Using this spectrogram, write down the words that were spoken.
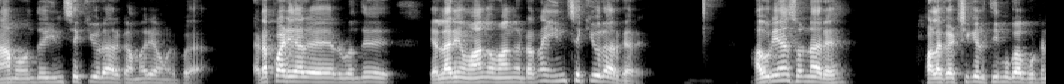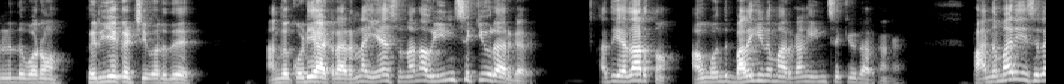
நாம் வந்து இன்செக்யூராக இருக்க மாதிரி அவங்க இப்போ எடப்பாடியார் வந்து எல்லாரையும் வாங்க வாங்கன்றனா இன்செக்யூராக இருக்காரு. அவர் ஏன் சொன்னார்? பல கட்சிகள் திமுக கூட்டணிலேருந்து வரும் பெரிய கட்சி வருது அங்கே கொடியாட்டுறாருன்னா ஏன் சொன்னார்னா அவர் இன்செக்யூராக இருக்காரு. அது யதார்த்தம். அவங்க வந்து பலகீனமாக இருக்காங்க இன்செக்யூராக இருக்காங்க. இப்போ அந்த மாதிரி சில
